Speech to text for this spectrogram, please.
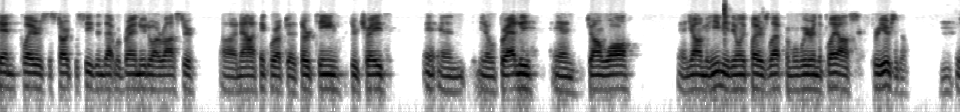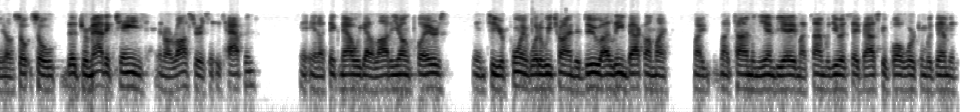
10 players to start the season that were brand new to our roster. Uh, now I think we're up to 13 through trades. And, and, you know, Bradley and John Wall and Ian Mahinmi, the only players left from when we were in the playoffs three years ago. You know, so so the dramatic change in our roster has, has happened, and, and I think now we got a lot of young players. And to your point, what are we trying to do? I lean back on my my my time in the NBA, my time with USA Basketball, working with them in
